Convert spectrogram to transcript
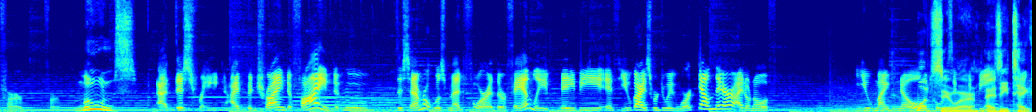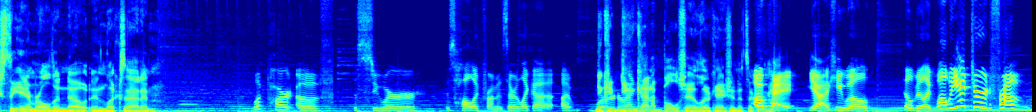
for for moons at this rate. I've been trying to find who this emerald was meant for and their family. Maybe if you guys were doing work down there, I don't know if you might know. what sewer? As he takes the emerald and note and looks at it. What part of the sewer is Holic from? Is there like a, a You can you can kind of bullshit location. It's okay. Okay, yeah, he will. He'll be like, "Well, we entered from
